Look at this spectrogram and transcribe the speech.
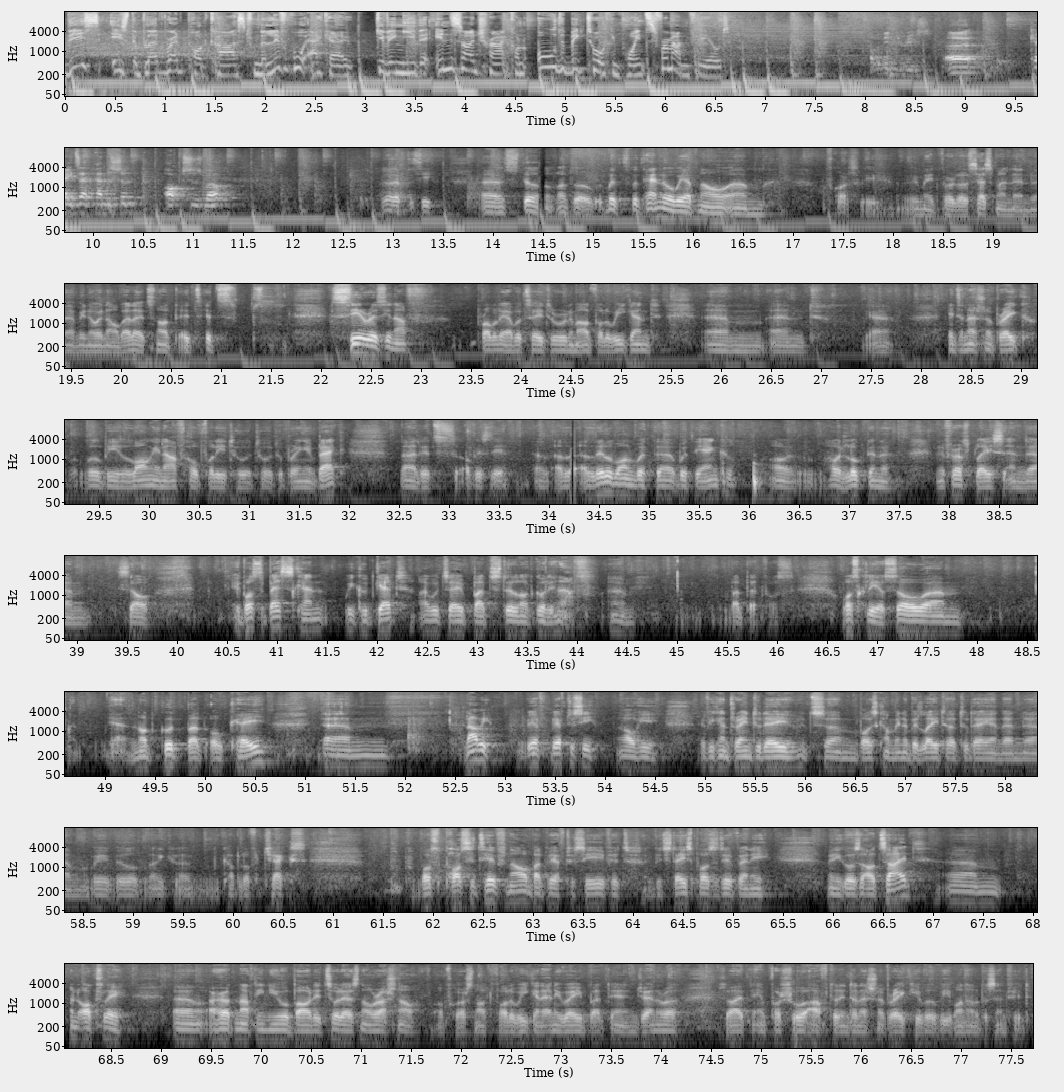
This is the Blood Red podcast from the Liverpool Echo, giving you the inside track on all the big talking points from Anfield. With injuries. Uh, Keita, Henderson, Ox as well. We'll have to see. Uh, still not uh, with with Hendo. We have now, um, of course, we, we made further assessment and uh, we know now whether it's not it's it's serious enough. Probably, I would say to rule him out for the weekend, um, and yeah, international break will be long enough, hopefully, to, to, to bring him back. But it's obviously a, a, a little one with the, with the ankle, how, it looked in the in the first place, and um, so it was the best scan we could get, I would say, but still not good enough. Um, but that was was clear. So um, yeah, not good, but okay. Um, Naby, we have we have to see how he if he can train today. It's um, boys come in a bit later today, and then um, we will make a couple of checks. Was positive now, but we have to see if it if it stays positive when he when he goes outside. Um, and Oxley, uh, I heard nothing new about it, so there's no rush now. Of course, not for the weekend anyway, but in general. So I think for sure after the international break he will be 100% fit.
